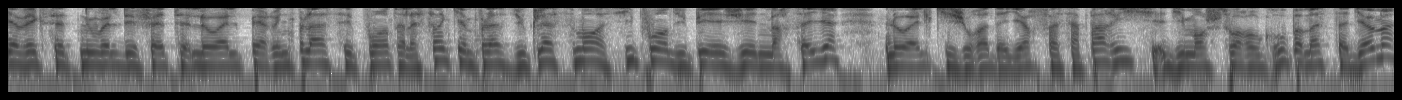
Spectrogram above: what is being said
Et avec cette nouvelle défaite, l'OL perd une place et pointe à la cinquième place du classement à 6 points du PSG et de Marseille. L'OL qui jouera d'ailleurs face à Paris dimanche soir au groupe Ama Stadium.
